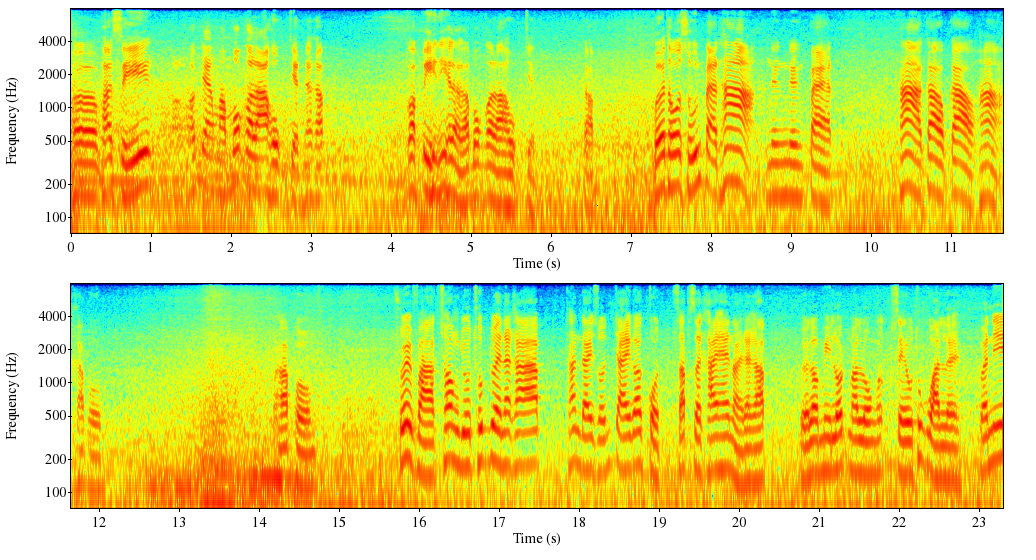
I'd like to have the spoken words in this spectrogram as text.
เอ่อภาษีเขาแจ้งมามกรา67 นะครับ ก็ปีนี้แหละครับมกรา67 ครับ เบอร์โทร 085 118 5995 ครับผม ครับผม ช่วยฝากช่อง YouTube ด้วยนะครับ ท่านใดสนใจก็กด Subscribe ให้หน่อยนะครับเผื่อเรามีรถมาลงเซลล์ทุกวันเลย วันนี้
